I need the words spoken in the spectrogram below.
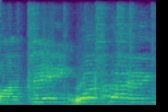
one thing. One thing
